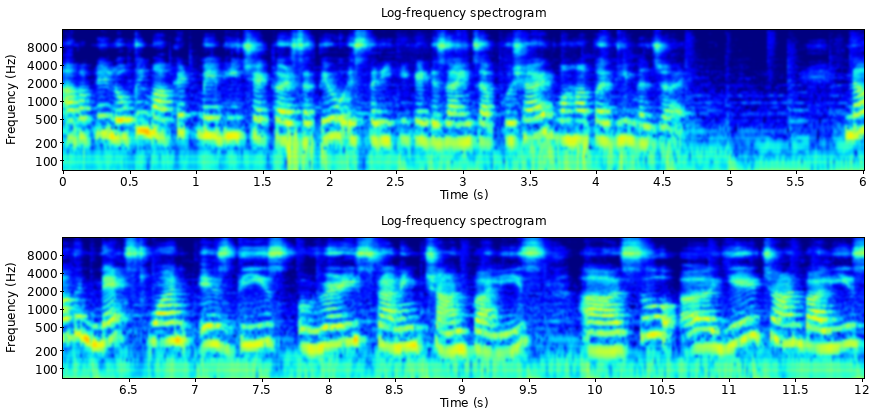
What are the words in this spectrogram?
आप अपने लोकल मार्केट में भी चेक कर सकते हो इस तरीके के डिज़ाइन आपको शायद वहाँ पर भी मिल जाए। Now, the next one is these very stunning चाँद बालीज़ सो ये चाँद बालीज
